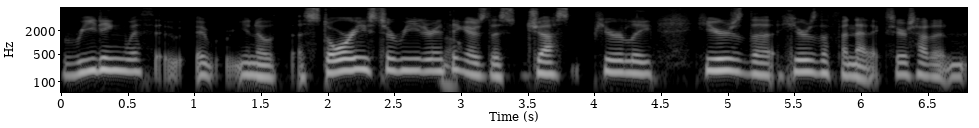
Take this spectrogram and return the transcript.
reading with uh, you know stories to read or anything, or is this just purely here's the here's the phonetics, here's how to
